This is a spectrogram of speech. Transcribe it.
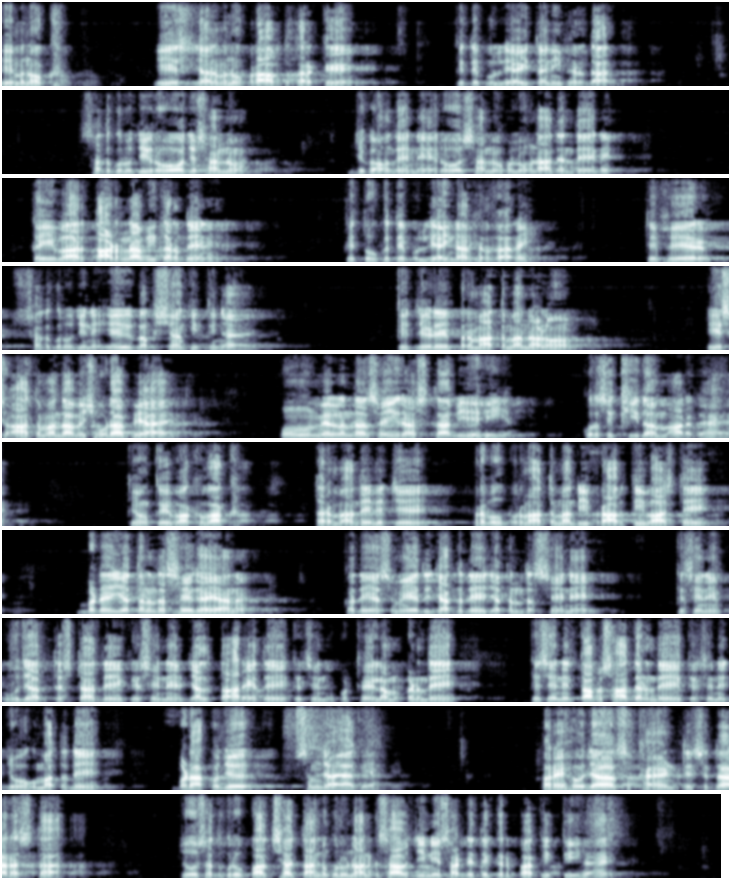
ਕਿ ਮਨੁੱਖ ਇਸ ਜਨਮ ਨੂੰ ਪ੍ਰਾਪਤ ਕਰਕੇ ਕਿਤੇ ਭੁੱਲਿਆ ਹੀ ਤਾਂ ਨਹੀਂ ਫਿਰਦਾ। ਸਤਿਗੁਰੂ ਜੀ ਰੋਜ਼ ਸਾਨੂੰ ਜਗਾਉਂਦੇ ਨੇ, ਰੋਜ਼ ਸਾਨੂੰ ਹਲੂਣਾ ਦਿੰਦੇ ਨੇ। ਕਈ ਵਾਰ ਤਾੜਨਾ ਵੀ ਕਰਦੇ ਨੇ ਕਿ ਤੂੰ ਕਿਤੇ ਭੁੱਲਿਆ ਹੀ ਨਾ ਫਿਰਦਾ ਰਹੀਂ। ਤੇ ਫਿਰ ਸਤਿਗੁਰੂ ਜੀ ਨੇ ਇਹ ਵੀ ਬਖਸ਼ਾਂ ਕੀਤੀਆਂ ਹੈ ਕਿ ਜਿਹੜੇ ਪ੍ਰਮਾਤਮਾ ਨਾਲੋਂ ਇਸ ਆਤਮਾ ਦਾ ਵਿਛੋੜਾ ਪਿਆ ਹੈ, ਉਹਨੂੰ ਮਿਲਣ ਦਾ ਸਹੀ ਰਸਤਾ ਵੀ ਇਹੀ ਹੈ ਗੁਰਸਿੱਖੀ ਦਾ ਮਾਰਗ ਹੈ। ਕਿਉਂਕਿ ਵੱਖ-ਵੱਖ ਧਰਮਾਂ ਦੇ ਵਿੱਚ ਪ੍ਰਭੂ ਪਰਮਾਤਮਾ ਦੀ ਪ੍ਰਾਪਤੀ ਵਾਸਤੇ ਬੜੇ ਯਤਨ ਦੱਸੇ ਗਏ ਹਨ। ਕਦੇ ਅਸਮੇਧ ਜਗ ਦੇ ਯਤਨ ਦੱਸੇ ਨੇ, ਕਿਸੇ ਨੇ ਪੂਜਾ ਪ੍ਰਤਿਸ਼ਠਾ ਦੇ, ਕਿਸੇ ਨੇ ਜਲ ਧਾਰੇ ਦੇ, ਕਿਸੇ ਨੇ ਪੁੱਠੇ ਲਮਕਣ ਦੇ ਕਿਸੇ ਨੇ ਤਪ ਸਾਧਨ ਦੇ, ਕਿਸੇ ਨੇ ਜੋਗ ਮਤ ਦੇ, ਬੜਾ ਕੁਝ ਸਮਝਾਇਆ ਗਿਆ। ਪਰ ਇਹੋ ਜਿਹਾ ਸਖੈਣ ਤੇ ਸਿੱਧਾ ਰਸਤਾ ਜੋ ਸਤਿਗੁਰੂ ਪਾਤਸ਼ਾਹ ਧੰਨ ਗੁਰੂ ਨਾਨਕ ਸਾਹਿਬ ਜੀ ਨੇ ਸਾਡੇ ਤੇ ਕਿਰਪਾ ਕੀਤੀ ਹੈ,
